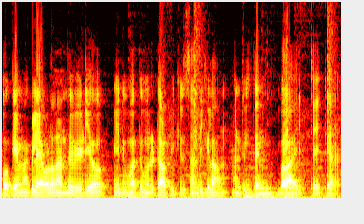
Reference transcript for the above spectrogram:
ஓகே மக்களே அவ்வளோதான் இந்த வீடியோ இது மற்றும் ஒரு டாப்பிக்கில் சந்திக்கலாம். Until then bye take care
